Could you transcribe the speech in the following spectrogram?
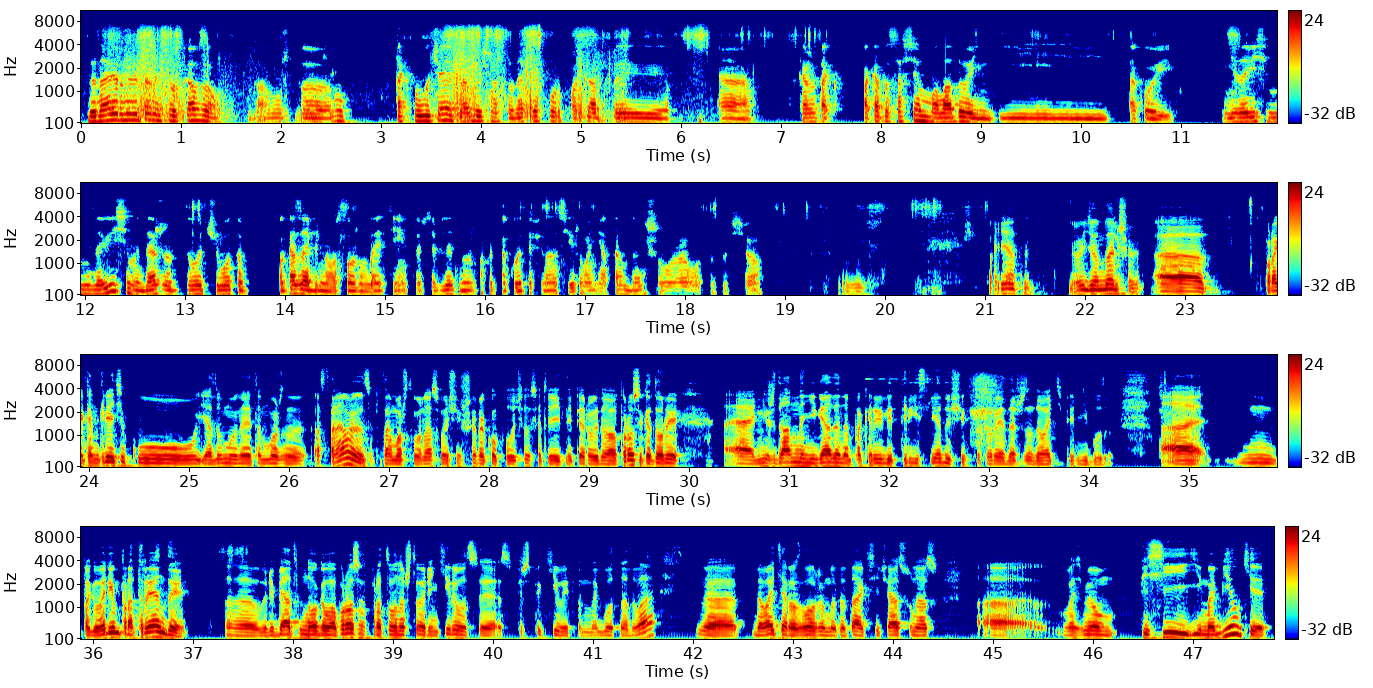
Да, наверное, Виталий все сказал, потому что, okay. ну, так получается обычно, что до тех пор, пока ты, э, скажем так, пока ты совсем молодой и такой независимый, независимый, даже до чего-то показабельного сложно дойти. То есть обязательно нужно хоть какое-то финансирование, а там дальше уже вот это все. Понятно. Ну, идем дальше. А, про конкретику, я думаю, на этом можно останавливаться, потому что у нас очень широко получилось ответить на первые два вопроса, которые э, нежданно-негаданно покрыли три следующих, которые я даже задавать теперь не буду. А, поговорим про тренды, Э, ребят, много вопросов про то, на что ориентироваться с перспективой там, на год, на два. Э, давайте разложим это так. Сейчас у нас э, возьмем PC и мобилки.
